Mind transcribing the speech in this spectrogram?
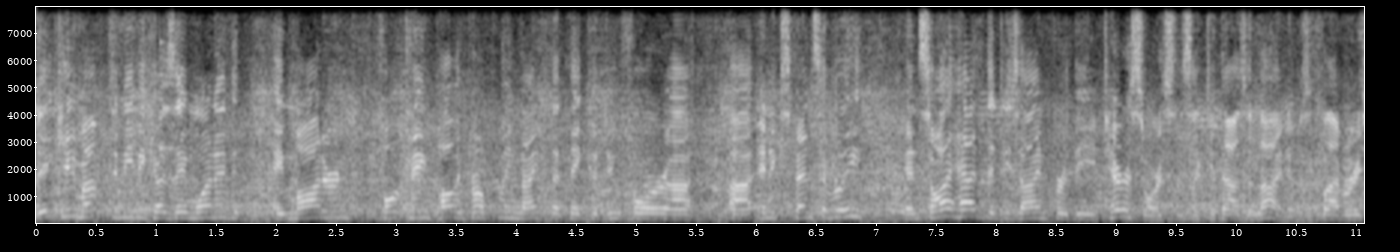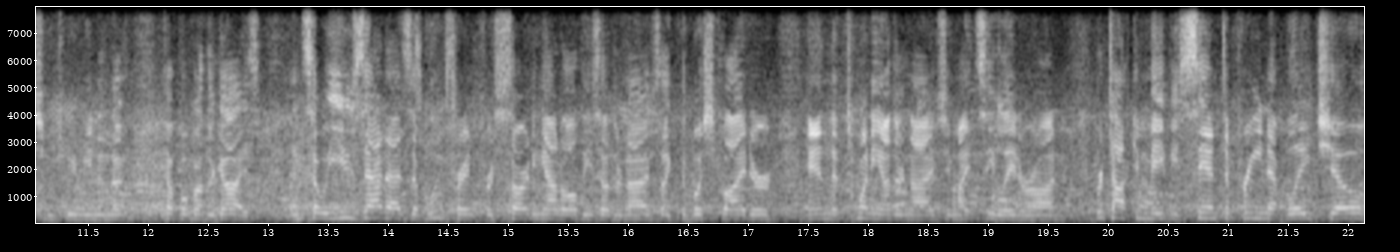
They came up to me because they wanted a modern full tang polypropylene knife that they could do for uh, uh, inexpensively, and so I had the design for the Pterosaur since like 2009. It was a collaboration between me and a couple of other guys, and so we used that as a blueprint for starting out all these other knives like the Bush Glider and the 20 other knives you might see later on. We're talking maybe Santoprene at Blade Show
